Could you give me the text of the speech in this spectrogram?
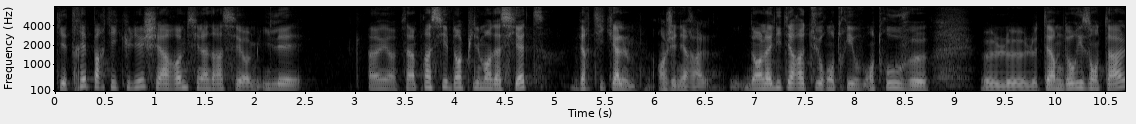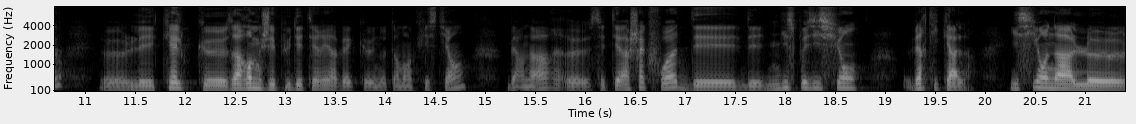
qui est très particulier chez Arum cylindraceum. Il est c'est un principe d'empilement d'assiettes vertical en général. Dans la littérature, on trouve, euh, le, terme d'horizontal. Euh, les quelques arômes que j'ai pu déterrer avec euh, notamment Christian, Bernard, c'était à chaque fois une disposition verticale. Ici, on a le,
